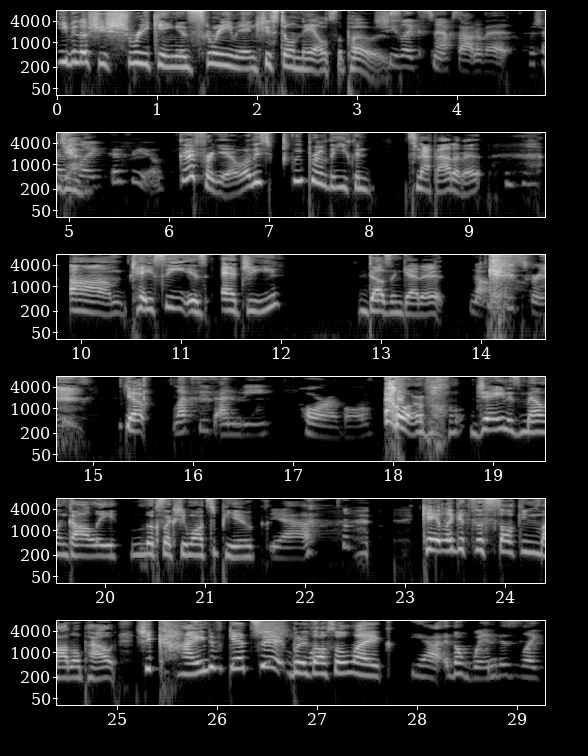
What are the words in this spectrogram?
even though she's shrieking and screaming, she still nails the pose. She like snaps out of it, which I was Yeah. like, good for you. Good for you. At least we proved that you can snap out of it. Mm-hmm. Um, Casey is edgy, doesn't get it. No, she screams. Yep. Lexi's envy, horrible. Horrible. Jane is melancholy, looks like she wants to puke. Yeah. Kayla gets the sulking model pout. She kind of gets it, but it's also like, Yeah, the wind is like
